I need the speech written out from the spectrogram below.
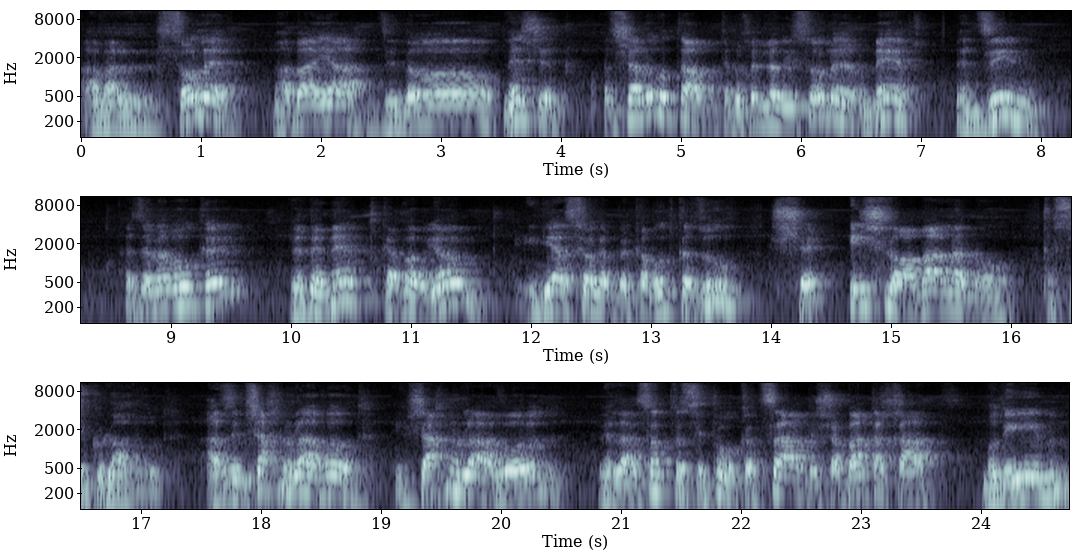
אבל סולר, מה הבעיה? זה לא נשק. אז שאלו אותם, אתם יכולים להביא סולר, נפט, בנזין? אז הם אמרו, כן. ובאמת, כעבור יום, הגיע סולר בכמות כזו, שאיש לא אמר לנו, תפסיקו לעבוד. אז המשכנו לעבוד. המשכנו לעבוד ולעשות את הסיפור קצר בשבת אחת, מודיעים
